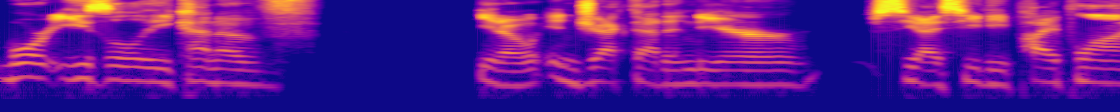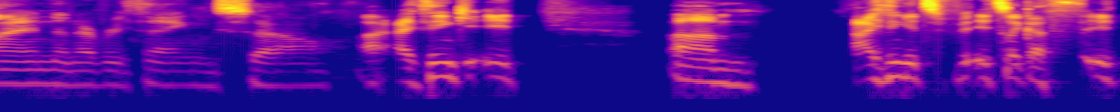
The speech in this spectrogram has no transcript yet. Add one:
more easily kind of you know inject that into your ci cd pipeline and everything. So i, I think it um i think it's it's like a it,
